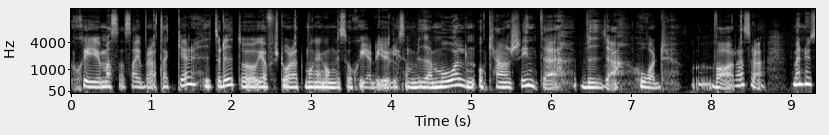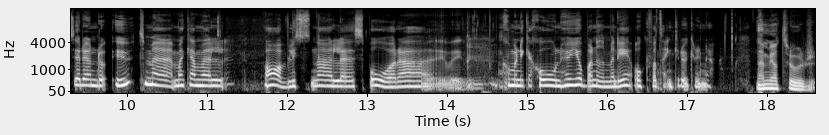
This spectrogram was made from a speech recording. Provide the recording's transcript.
sker ju massa cyberattacker hit och dit och jag förstår att många gånger så sker det ju liksom via moln och kanske inte via hårdvara. Sådär. Men hur ser det ändå ut? med, Man kan väl avlyssna eller spåra eh, kommunikation. Hur jobbar ni med det och vad tänker du kring det? Nej, men jag tror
